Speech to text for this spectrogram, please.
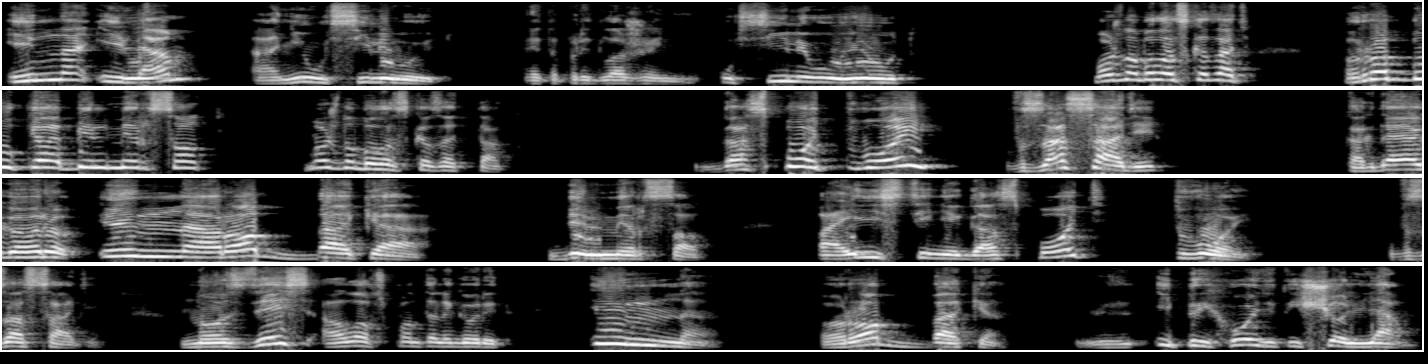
Инна и лям, они усиливают это предложение. Усиливают. Можно было сказать «Раббука бильмирсот». Можно было сказать так. Господь твой в засаде. Когда я говорю «Инна раббака бильмирсот», поистине Господь твой в засаде. Но здесь Аллах Шпанталя говорит «Инна раббака» и приходит еще лям.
